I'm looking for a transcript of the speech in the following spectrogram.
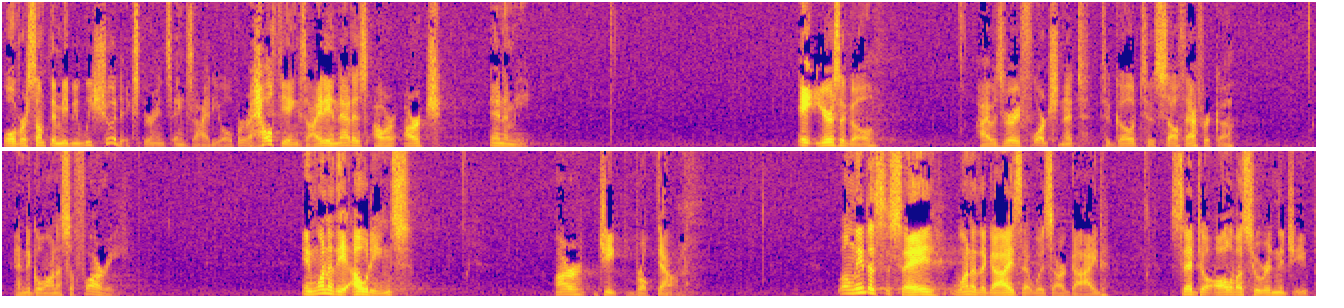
over something maybe we should experience anxiety over, a healthy anxiety, and that is our arch enemy. Eight years ago, I was very fortunate to go to South Africa and to go on a safari. In one of the outings, our Jeep broke down. Well, needless to say, one of the guys that was our guide said to all of us who were in the Jeep,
